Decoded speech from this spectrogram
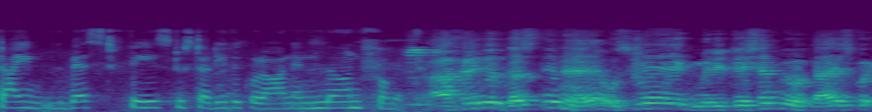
time, the best phase to study the Quran and learn from it. आखिरी जो दस दिन है उसमें एक मेडिटेशन भी होता है इसको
